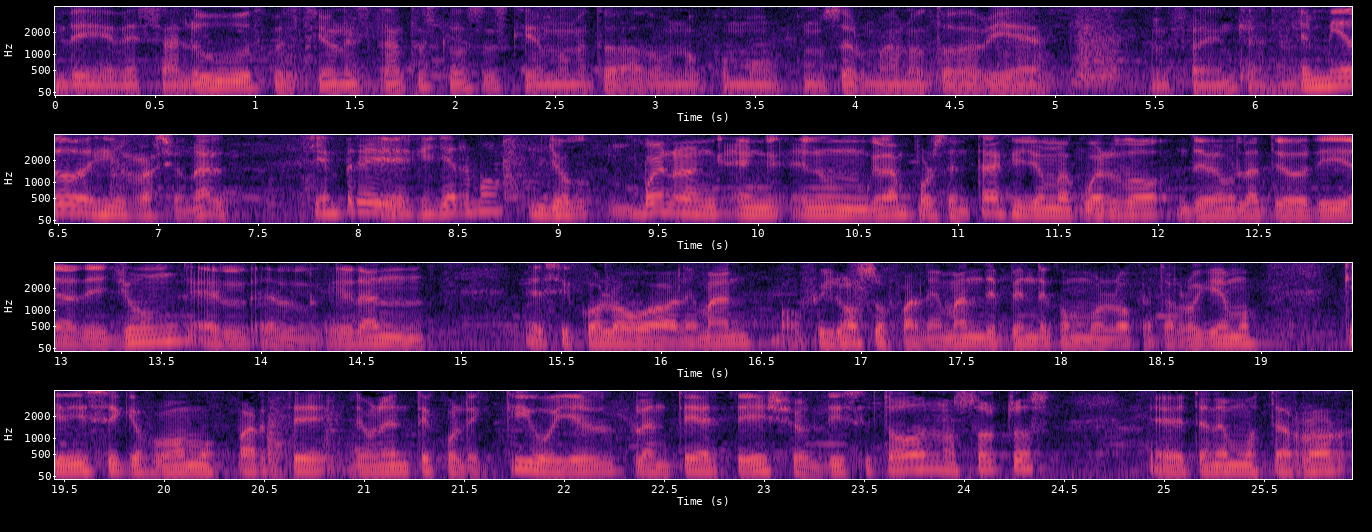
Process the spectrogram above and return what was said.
de, de salud, cuestiones, tantas cosas que en un momento dado uno como, como ser humano todavía El miedo es irracional. ¿Siempre, Guillermo? Yo, bueno, en, un gran porcentaje. Yo me acuerdo de la teoría de Jung, el, el gran el psicólogo alemán o filósofo alemán, depende cómo lo cataloguemos, que dice que formamos parte de un ente colectivo y él plantea este hecho, él dice, todos nosotros eh, tenemos terror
